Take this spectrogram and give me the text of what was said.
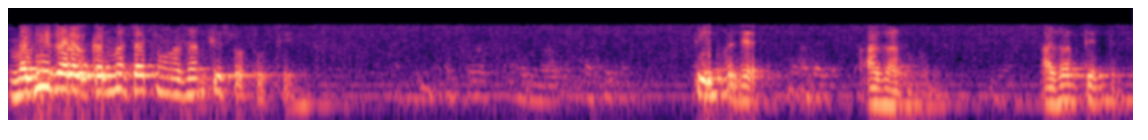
مزید عرض کرنا چاہتا ہوں۔ آزان کس وقت ہوتی ہے؟ تین بجے۔ آزان آزان تین بجے۔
